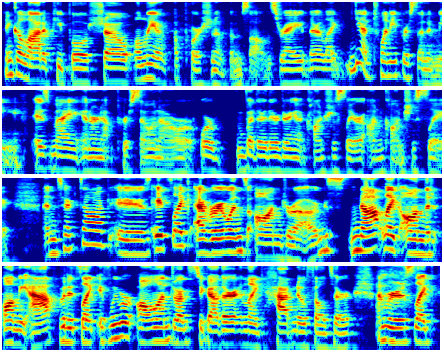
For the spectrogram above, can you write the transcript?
think a lot of people show only a, a portion of themselves, right? They're like, yeah, 20% of me is my internet persona, or, or whether they're doing it consciously or unconsciously. And TikTok is, it's like everyone's on drugs, not like on the on the app, but it's like if we were all on drugs together and like had no filter and we're just like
